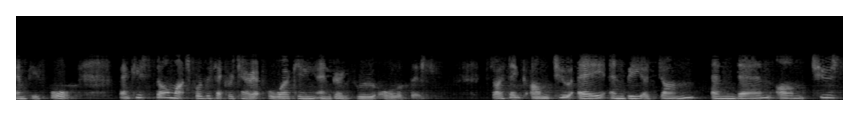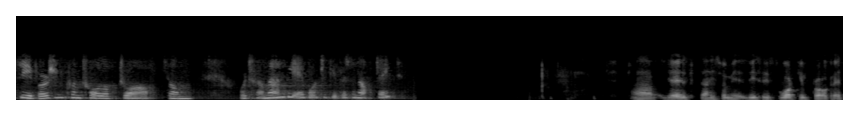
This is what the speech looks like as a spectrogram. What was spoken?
MP4. Thank you so much for the Secretariat for working and going through all of this. So I think um, 2A and B are done. And then um, 2C, version control of drafts. Um, would Herman be able to give us an update? Uh, yes, uh, this is work in progress.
